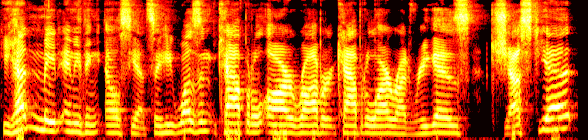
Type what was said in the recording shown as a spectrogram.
he hadn't made anything else yet. So he wasn't capital R Robert capital R Rodriguez just yet.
